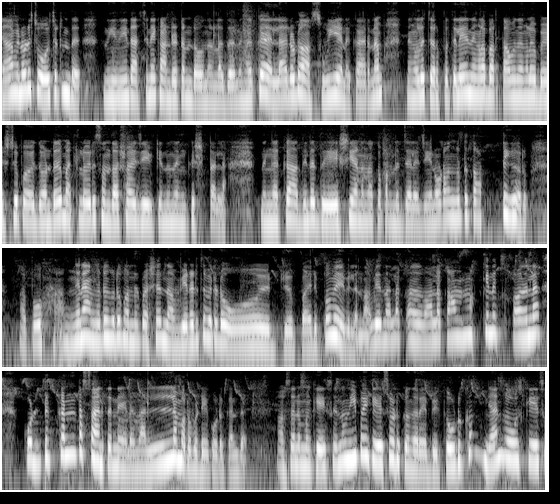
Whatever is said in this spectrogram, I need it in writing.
ഞാൻ അവനോട് ചോദിച്ചിട്ടുണ്ട് നീ നിന്റെ അച്ഛനെ കണ്ടിട്ടുണ്ടോ എന്നുള്ളത്. നിങ്ങൾക്ക് എല്ലാവരോടും അസൂയാണ് കാരണം നിങ്ങൾ ചെറുപ്പത്തിലേ നിങ്ങളെ ഭർത്താവ് നിങ്ങളെ ഉപേക്ഷിച്ച് പോയതുകൊണ്ട് മറ്റുള്ളവർ സന്തോഷമായി ജീവിക്കുന്നത് നിങ്ങൾക്ക് ഇഷ്ടമല്ല നിങ്ങൾക്ക് അതിന്റെ ദേഷ്യമാണെന്നൊക്കെ പറഞ്ഞ് ജലജയനോട് അങ്ങോട്ട് തട്ടി കയറും. അപ്പോൾ അങ്ങനെ അങ്ങോട്ടും ഇങ്ങോട്ടും പറഞ്ഞു പക്ഷേ നവ്യയുടെ അടുത്ത് ഇവരുടെ ഒരു പരിപ്പും വേവില്ല. നവ്യ നല്ല നല്ല കണക്കിന് നല്ല കൊടുക്കേണ്ട സ്ഥാനത്ത് തന്നെയാണ്. നല്ല മറുപടി കൊടുക്കേണ്ടത്. അവസാനം കേസ് എന്നാൽ നീ പോയി കേസ് കൊടുക്കുമെന്ന് അറിയാം കൊടുക്കും. ഞാൻ കേസ്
